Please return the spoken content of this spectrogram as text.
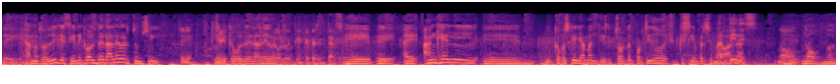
de James Rodríguez. ¿Tiene que volver al Everton? Sí. Sí. Tiene que volver al Everton. Tiene que presentarse. Eh, eh, eh, Ángel, eh, ¿cómo es que llama el director deportivo que siempre se me Martínez. No, no, no, no,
